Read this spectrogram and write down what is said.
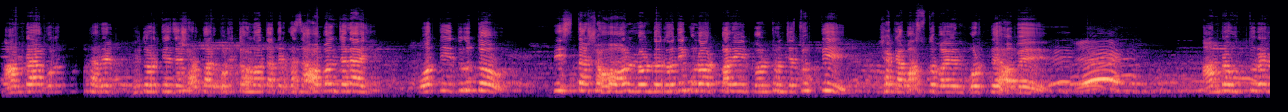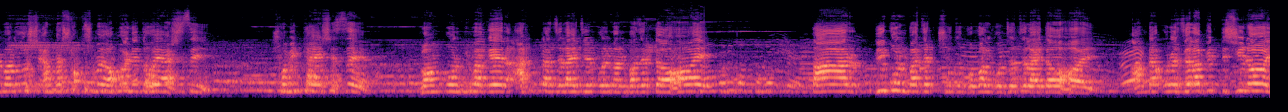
আমরা গণপ্রত্যানের ভিতর দিয়ে যে সরকার গঠিত হলো, তাদের কাছে আহ্বান জানাই, অতি দ্রুত তিস্তা সহ অন্যান্য নদীগুলোর পানি বন্টন যে চুক্তি, সেটা বাস্তবায়ন করতে হবে। আমরা উত্তরের মানুষ, আমরা সবসময় অবহেলিত হয়ে আসছি। সমীক্ষায় এসেছে, রংপুর বিভাগের আটটা জেলায় যে পরিমাণ বাজেট দেওয়া হয়, তার দ্বিগুণ বাজেট শুধু গোপালগঞ্জ জেলায় দেওয়া হয়। আমরা কোনো জেলা বিদ্বেষী নই।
